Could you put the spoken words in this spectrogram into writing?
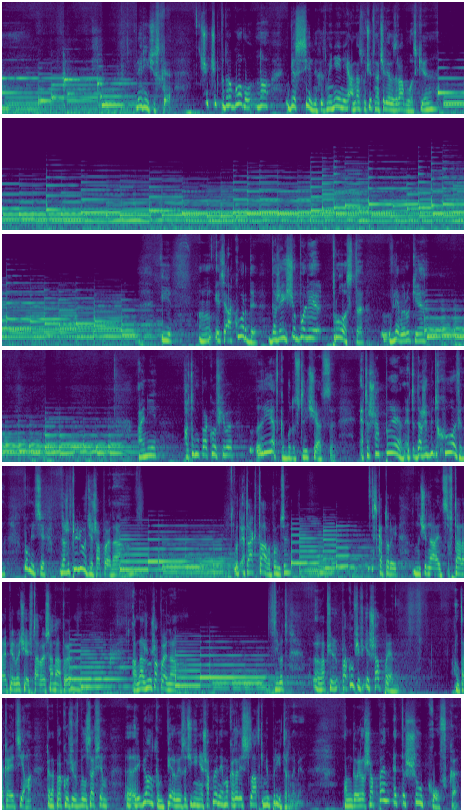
лирическая – чуть-чуть по-другому, но без сильных изменений. Она звучит в начале разработки. И эти аккорды даже еще более просто в левой руке. Они потом у Прокофьева редко будут встречаться. Это Шопен, это даже Бетховен. Помните, даже прелюдия Шопена. Вот эта октава, помните? С которой начинается вторая, первая часть второй сонаты. Она же у Шопена. И вот э, вообще Прокофьев и Шопен такая тема. Когда Прокофьев был совсем э, ребенком, первые сочинения Шопена ему казались сладкими приторными – он говорил, Шопен – это шелковка.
